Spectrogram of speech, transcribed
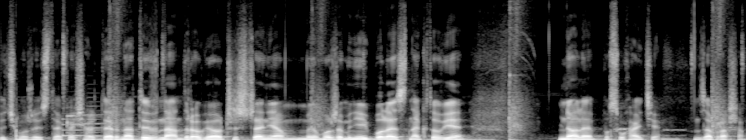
być może jest to jakaś alternatywna droga oczyszczenia, może mniej bolesna, kto wie. No ale posłuchajcie, zapraszam.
